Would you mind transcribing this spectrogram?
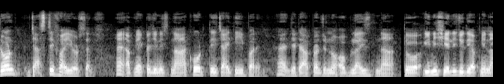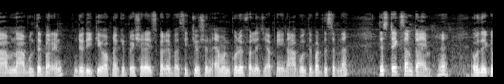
ডোন্ট জাস্টিফাই ইউর সেলফ হ্যাঁ আপনি একটা জিনিস না করতে চাইতেই পারেন হ্যাঁ যেটা আপনার জন্য অবলাইজ না। তো ইনিশিয়ালি যদি আপনি না না বলতে পারেন, যদি কেউ আপনাকে প্রেশারাইজ করে বা সিচুয়েশন এমন করে ফেলে যে আপনি না বলতে পারতেছেন না জাস্ট টেক সাম টাইম হ্যাঁ। ওদেরকে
